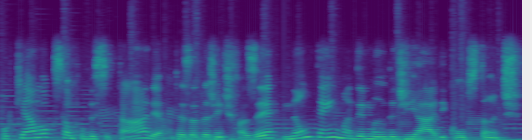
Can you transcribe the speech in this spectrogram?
porque a locução publicitária, apesar da gente fazer, não tem uma demanda diária e constante.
